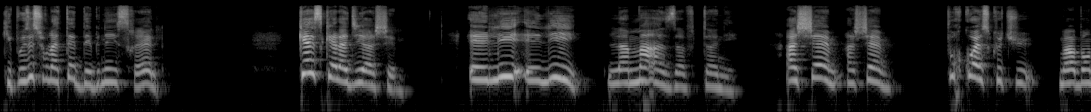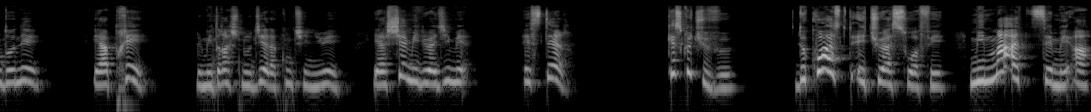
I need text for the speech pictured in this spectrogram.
qui pesait sur la tête des Bnei Israël, qu'est-ce qu'elle a dit à Hachem? Eli, Eli, lama azavtani. Hachem, Hachem, pourquoi est-ce que tu m'as abandonné? Et après, le Midrash nous dit, elle a continué. Et Hachem, il lui a dit, mais Esther, qu'est-ce que tu veux? De quoi es-tu assoiffée? Mima atsemea.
